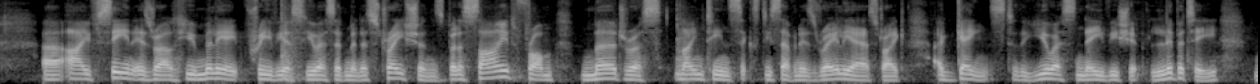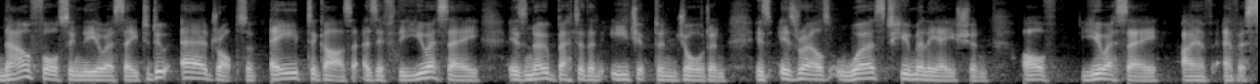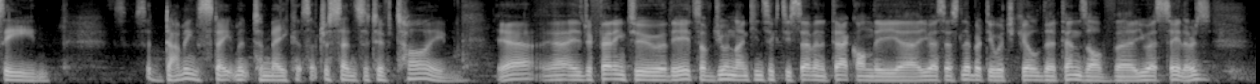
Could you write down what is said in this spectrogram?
uh, I've seen Israel humiliate previous US administrations, but aside from murderous 1967 Israeli airstrike against the US Navy ship Liberty, now forcing the USA to do airdrops of aid to Gaza as if the USA is no better than Egypt and Jordan, is Israel's worst humiliation of USA I have ever seen. It's a damning statement to make at such a sensitive time. Yeah, yeah, he's referring to the 8th of June 1967 attack on the uh, USS Liberty, which killed uh, tens of uh, US sailors.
